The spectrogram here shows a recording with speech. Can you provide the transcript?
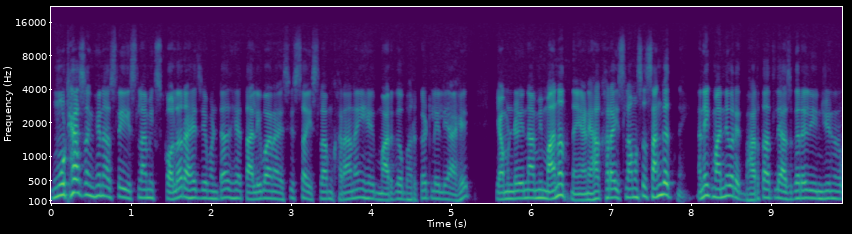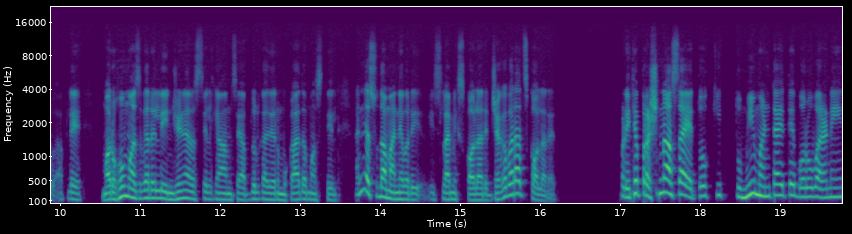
मोठ्या संख्येनं असले इस्लामिक स्कॉलर आहेत जे म्हणतात ह्या तालिबान आयसिसचा इस्लाम खरा नाही हे मार्ग भरकटलेले आहेत या मंडळींना आम्ही मानत नाही आणि हा खरा इस्लाम असं सांगत नाही. अनेक मान्यवर आहेत. भारतातले अजगर अली इंजिनियर आपले मरहूम अजगर अली इंजिनियर असतील किंवा आमचे अब्दुल कादीर मुकादम असतील अन्य सुद्धा मान्यवर इस्लामिक स्कॉलर आहेत. जगभरात स्कॉलर आहेत. पण इथे प्रश्न असा येतो की तुम्ही म्हणताय ते बरोबर आणि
